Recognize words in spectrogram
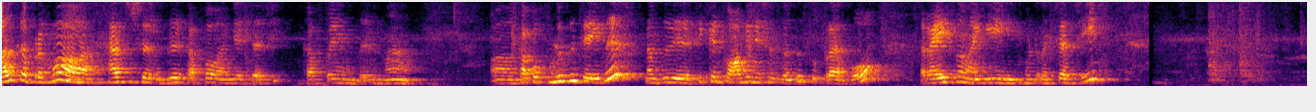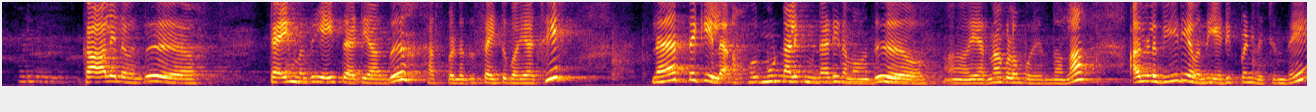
அதுக்கப்புறமா ஹாஸ்பிஷல் வந்து கப்பை வாங்கி வச்சாச்சு. கப்பையும் வந்து நம்ம கப்பை புழுக்கு செய்து நமக்கு சிக்கன் காம்பினேஷனுக்கு வந்து சூப்பராக இருக்கும். ரைஸும் வாங்கி கொண்டு வச்சாச்சு. காலையில் வந்து டைம் வந்து எயிட் தேர்ட்டி ஆகுது. ஹஸ்பண்ட் வந்து சைட்டு போயாச்சு. நேரத்துக்கு இல்லை ஒரு மூணு நாளைக்கு முன்னாடி நம்ம வந்து எர்ணாகுளம் போயிருந்தோம்லாம் அதில் வீடியோ வந்து எடிட் பண்ணி வச்சுருந்தேன்.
